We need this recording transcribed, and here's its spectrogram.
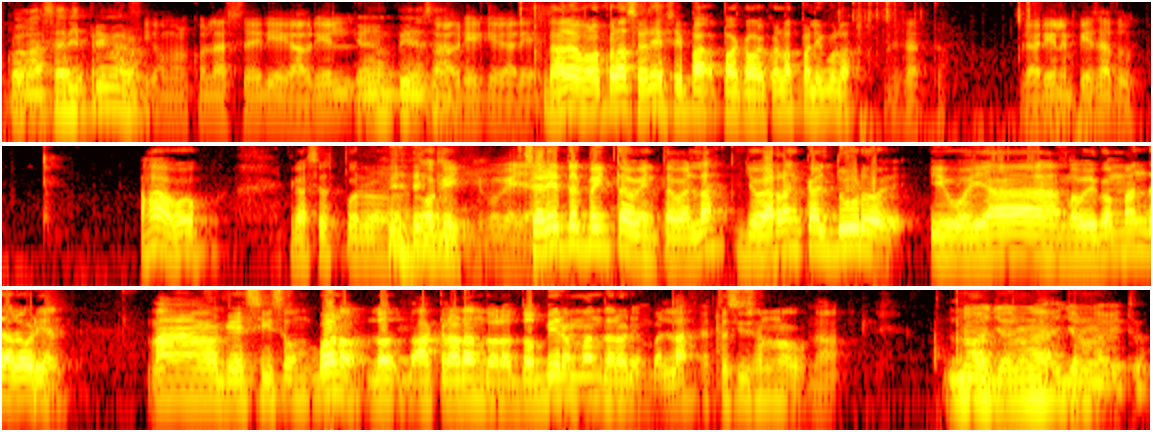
con la serie primero. Sí, vámonos con la serie. Gabriel, ¿Quién empieza? Gabriel, que Gabriel. Dale, vamos con la serie, sí, para acabar con las películas. Exacto. Gabriel, empieza tú. Ah, wow. Gracias por... Ok. Sí, porque ya- Series del 2020, ¿verdad? Yo voy a arrancar duro y voy a... Me voy con Mandalorian. Mano, que season... Bueno, lo- aclarando, los dos vieron Mandalorian, ¿verdad? Este season nuevo. No, No, yo no la, yo no la he visto.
